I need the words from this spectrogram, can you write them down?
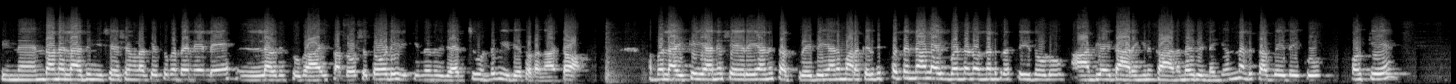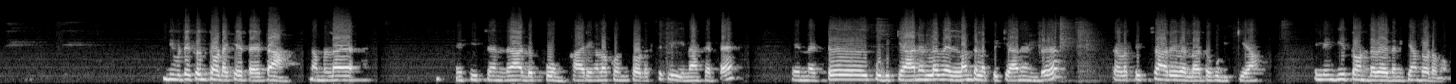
പിന്നെ എന്താണ് എല്ലാവരും വിശേഷങ്ങളൊക്കെ? സുഖം തന്നെയല്ലേ? എല്ലാവരും സുഖമായി സന്തോഷത്തോടെ ഇരിക്കുന്നെന്ന് വിചാരിച്ചുകൊണ്ട് വീഡിയോ തുടങ്ങാം കേട്ടോ. അപ്പൊ ലൈക്ക് ചെയ്യാനും ഷെയർ ചെയ്യാനും സബ്സ്ക്രൈബ് ചെയ്യാനും മറക്കരുത്. ഇപ്പൊ തന്നെ ആ ലൈക്ക് ബട്ടൺ ഒന്നും പ്രസ് ചെയ്തോളൂ. ആദ്യമായിട്ട് ആരെങ്കിലും കാണുന്നവരുണ്ടെങ്കിൽ ഒന്നത് സബ് ചെയ്തേക്കൂ. ഓക്കെ ഇനി ഇവിടേക്ക് ഒന്ന് തുടക്കട്ടെ കേട്ടാ. നമ്മളെ കിച്ചണിലെ അടുപ്പും കാര്യങ്ങളൊക്കെ ഒന്ന് തുടച്ച് ക്ലീൻ ആക്കട്ടെ. എന്നിട്ട് കുടിക്കാനുള്ള വെള്ളം തിളപ്പിക്കാനുണ്ട്. തിളപ്പിച്ചാറിയ വെള്ളമായിട്ട് കുടിക്കുക. ഇല്ലെങ്കിൽ തൊണ്ട വേദനിക്കാൻ തുടങ്ങും.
